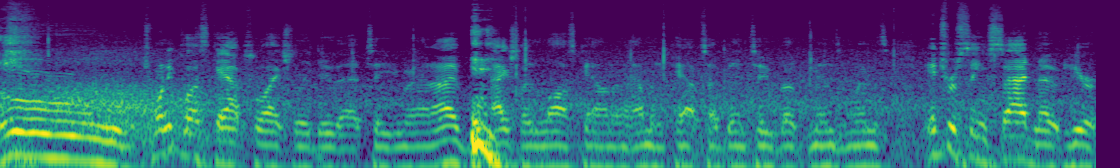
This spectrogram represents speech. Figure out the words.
Ooh, 20 plus caps will actually do that to you, man. I've actually lost count on how many caps I've been to, both men's and women's. Interesting side note here.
